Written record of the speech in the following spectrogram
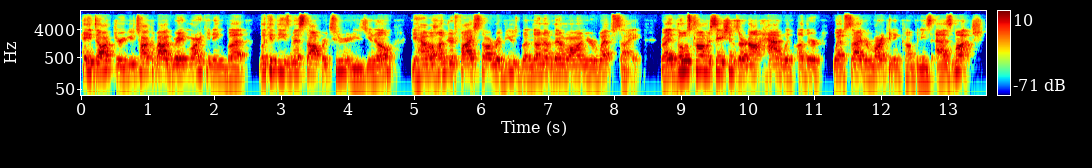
hey, doctor, you talk about great marketing, but look at these missed opportunities. You know, you have 100 five star reviews, but none of them are on your website right? Those conversations are not had with other website or marketing companies as much.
